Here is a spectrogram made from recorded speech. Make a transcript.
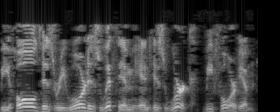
behold, his reward is with him, and his work before him.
